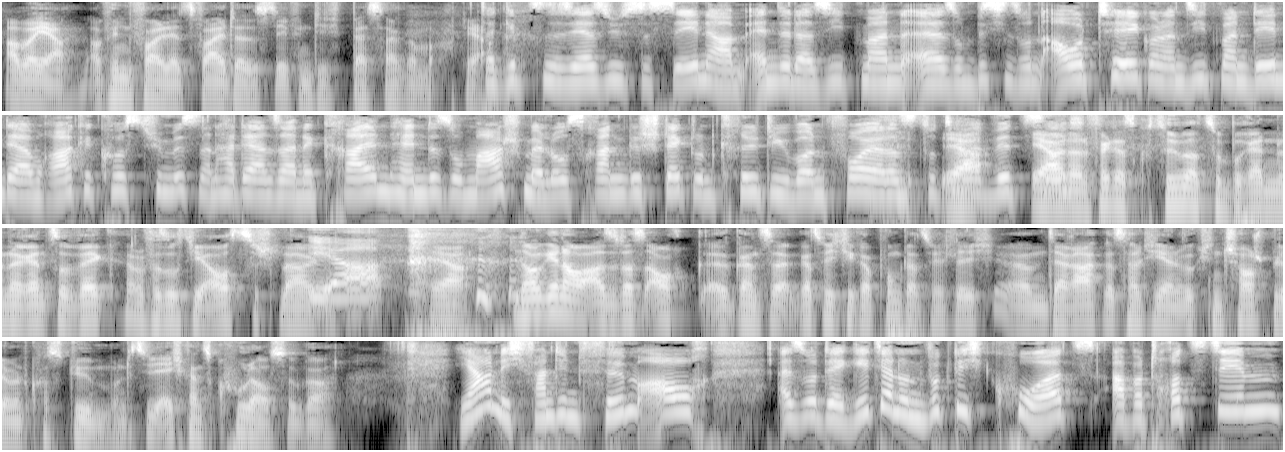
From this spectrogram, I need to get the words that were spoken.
Aber ja, auf jeden Fall, der zweite ist definitiv besser gemacht, ja. Da gibt's eine sehr süße Szene am Ende, da sieht man äh, so ein bisschen so ein Outtake und dann sieht man den, der im Rake-Kostüm ist und dann hat er an seine Krallenhände so Marshmallows rangesteckt und grillt die über ein Feuer. Das ist total ja, witzig. ja, und dann fängt das Kostüm an zu brennen und er rennt so weg und versucht die auszuschlagen. Ja. Ja, no, genau, also das ist auch äh, ganz, ganz wichtiger Punkt tatsächlich. Ähm, der Rake ist halt hier wirklich ein Schauspieler mit Kostüm und das sieht echt ganz cool aus sogar. Ja, und ich fand den Film auch, also der geht ja nun wirklich kurz, aber trotzdem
